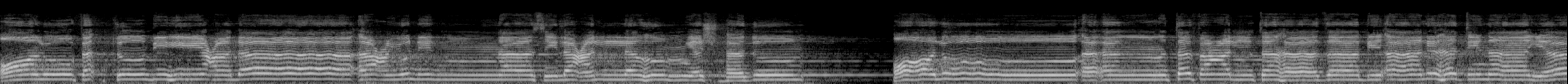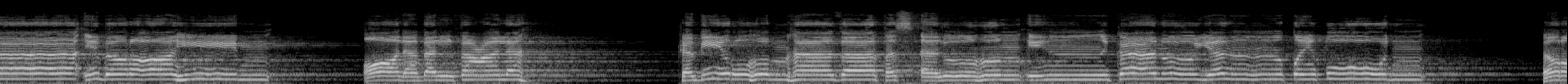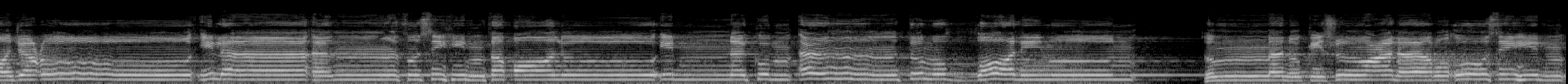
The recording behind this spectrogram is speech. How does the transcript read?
قالوا فأتوا به على أعين الناس لعلهم يشهدون. قالوا أأنت فعلت هذا بآلهتنا يا إبراهيم؟ قال بل فعله. كبيرهم هذا فاسألوهم إن كانوا ينطقون. فرجعوا إلى أنفسهم فقالوا إنكم أنتم الظالمون. ثم نكسوا على رؤوسهم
